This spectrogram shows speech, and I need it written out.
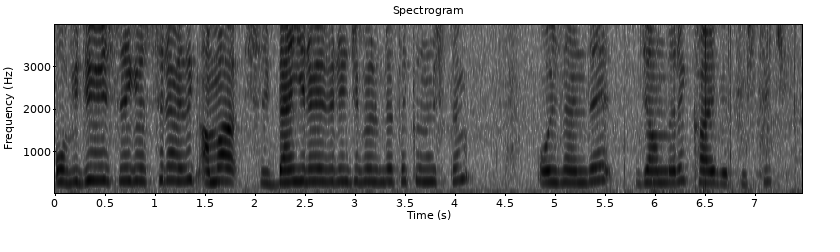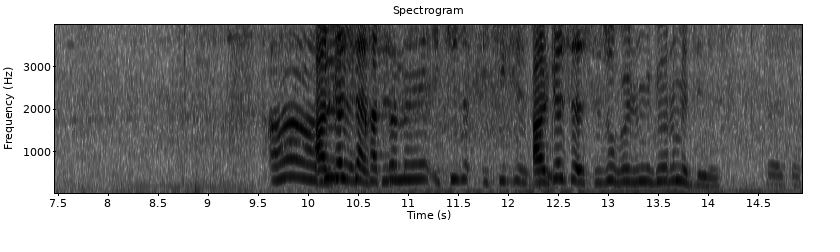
o videoyu size gösteremedik ama ben 21. bölümde takılmıştım. O yüzden de canları kaybetmiştik. Aa, Arkadaşlar, siz- iki, iki kez. Arkadaşlar siz o bölümü görmediniz. Evet, evet.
